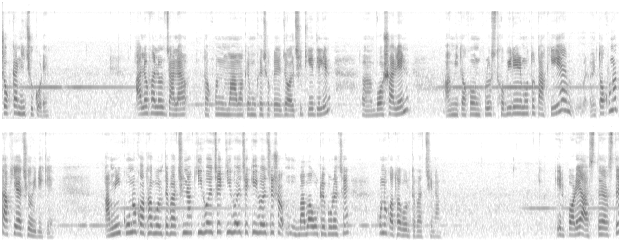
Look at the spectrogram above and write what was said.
চোখটা নিচু করে। আলো ফালো জ্বালা তখন মা আমাকে মুখে চোখে জল ছিটিয়ে দিলেন বসালেন। আমি তখন পুরো স্থবিরের মতো তাকিয়ে তখনও তাকিয়ে আছি ওই দিকে আমি কোনো কথা বলতে পারছি না। কি হয়েছে কি হয়েছে কি হয়েছে, সব বাবা উঠে পড়েছে। কোনো কথা বলতে পারছি না। এরপরে আস্তে আস্তে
